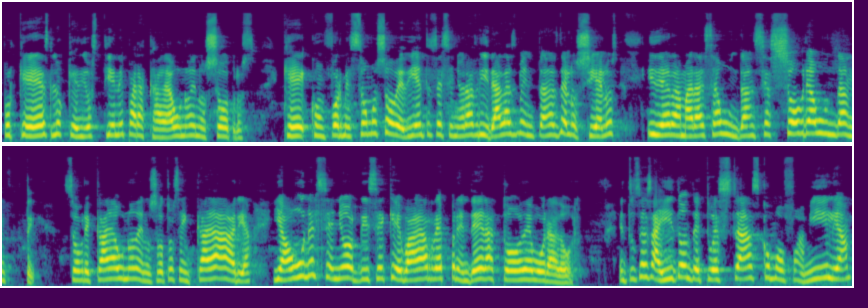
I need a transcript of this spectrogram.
porque es lo que Dios tiene para cada uno de nosotros que conforme somos obedientes, el Señor abrirá las ventanas de los cielos y derramará esa abundancia sobreabundante sobre cada uno de nosotros en cada área. Y aún el Señor dice que va a reprender a todo devorador. Entonces ahí donde tú estás como familia,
